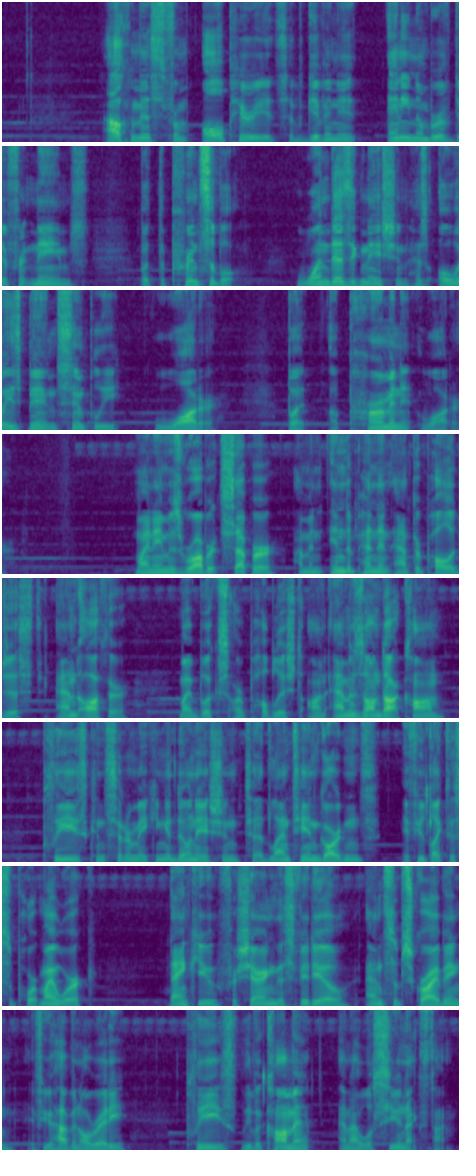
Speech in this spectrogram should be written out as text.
Alchemists from all periods have given it any number of different names, but the principle, one designation, has always been simply water, but a permanent water. My name is Robert Sepehr. I'm an independent anthropologist and author. My books are published on Amazon.com. Please consider making a donation to Atlantean Gardens if you'd like to support my work. Thank you for sharing this video and subscribing if you haven't already. Please leave a comment and I will see you next time.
